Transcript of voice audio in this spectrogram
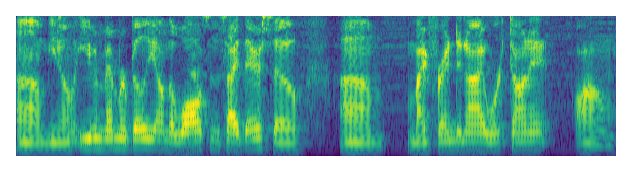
um, you know even memorabilia on the walls inside there. So um, my friend and I worked on it um,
